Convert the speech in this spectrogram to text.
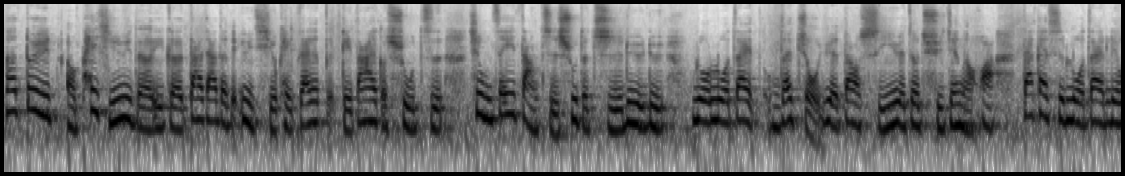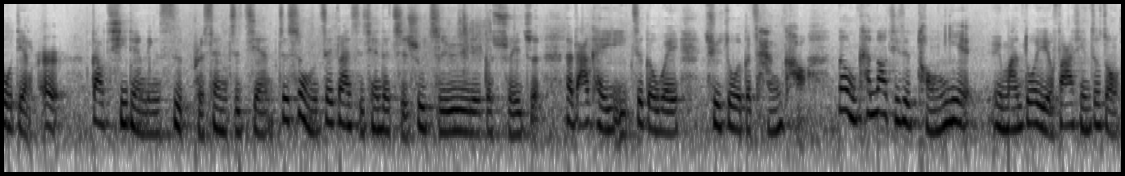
那对于呃配息率的一个大家的一个预期，我可以再给大家一个数字。其实我们这一档指数的值率率落落在我们在九月到十一月这区间的话，大概是落在六点二。到七点零四 percent 之间，这是我们这段时间的指数值率的一个水准。那大家可以以这个为去做一个参考。那我们看到，其实同业也蛮多，也有发行这种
